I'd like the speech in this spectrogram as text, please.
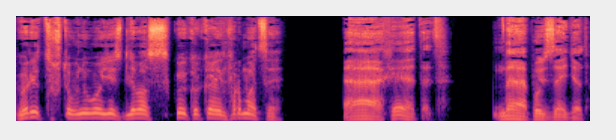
Говорит, что у него есть для вас кое-какая информация». «Ах, этот. Да, пусть зайдет».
